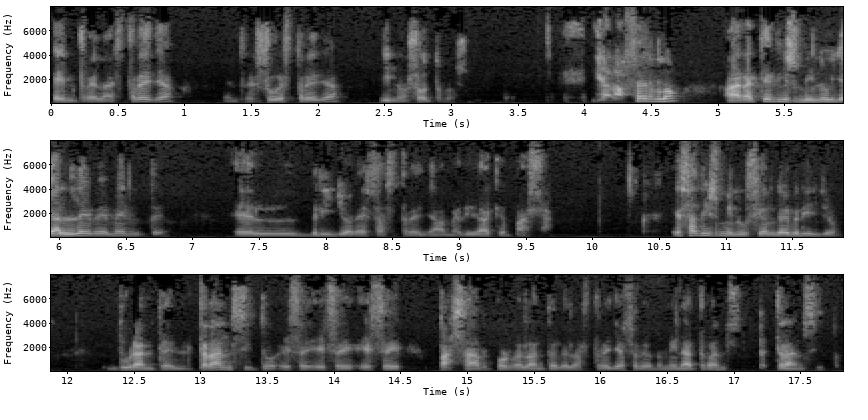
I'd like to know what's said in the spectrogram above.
entre la estrella, entre su estrella y nosotros. Y al hacerlo, hará que disminuya levemente el brillo de esa estrella a medida que pasa. Esa disminución de brillo durante el tránsito, ese, ese, pasar por delante de la estrella se denomina tránsito.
